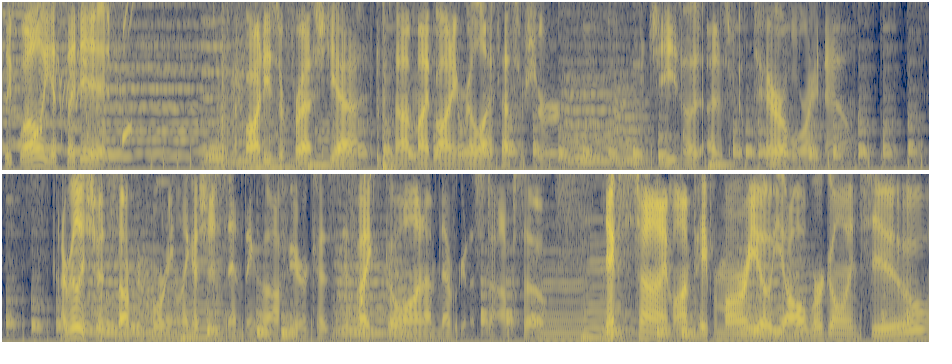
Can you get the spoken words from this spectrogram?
Sleep well? Yes, I did. My body's refreshed, yeah. Not my body in real life, that's for sure. Jeez, I, I just feel terrible right now. I really should stop recording. Like, I should just end things off here, because if I go on, I'm never going to stop. So, next time on Paper Mario, y'all, we're going to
